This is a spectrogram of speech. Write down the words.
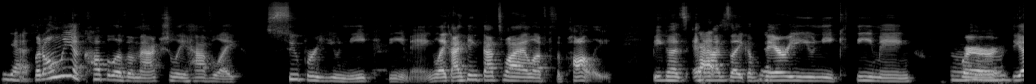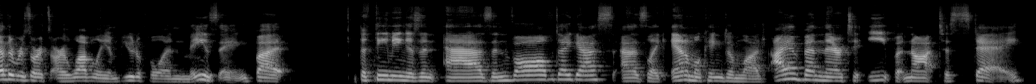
Yes. But only a couple of them actually have like super unique theming. Like I think that's why I loved the Poly because it yes. has like a very unique theming mm-hmm. where the other resorts are lovely and beautiful and amazing, but the theming isn't as involved, I guess, as like Animal Kingdom Lodge. I have been there to eat, but not to stay.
